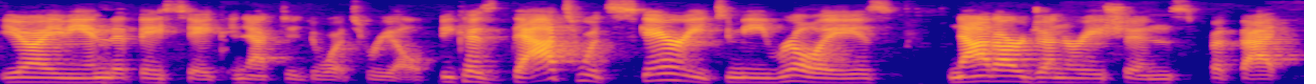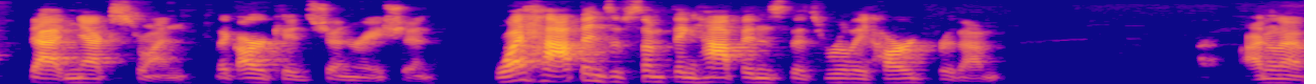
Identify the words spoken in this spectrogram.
you know what i mean that they stay connected to what's real because that's what's scary to me really is not our generations but that that next one, like our kids' generation? What happens if something happens that's really hard for them? I don't know.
